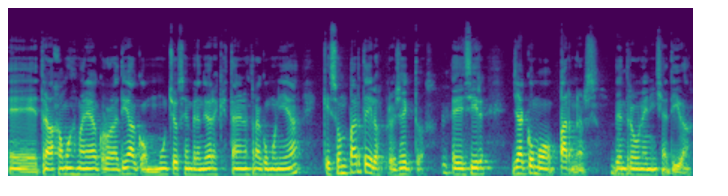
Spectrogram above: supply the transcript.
eh, trabajamos de manera colaborativa con muchos emprendedores que están en nuestra comunidad, que son parte de los proyectos, es decir, ya como partners dentro de una iniciativa.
